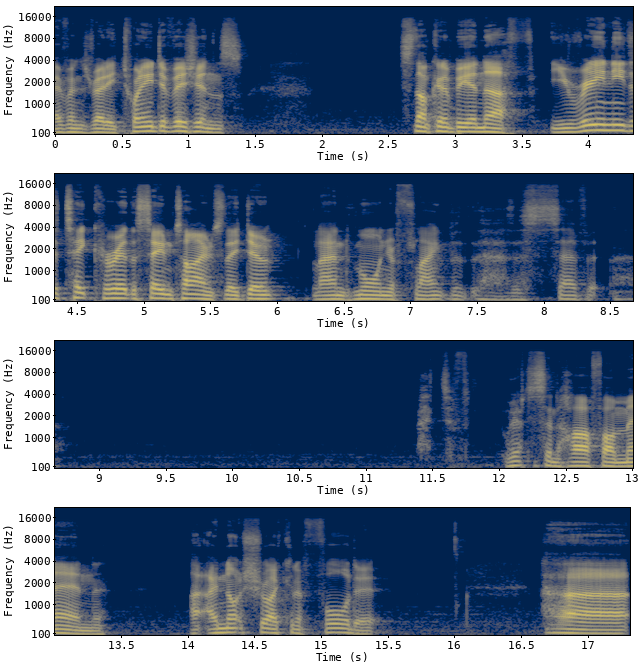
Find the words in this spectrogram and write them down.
Everyone's ready. 20 divisions. It's not going to be enough. You really need to take Korea at the same time so they don't land more on your flank. But uh, the seven... We have to send half our men. I am not sure I can afford it. Uh,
